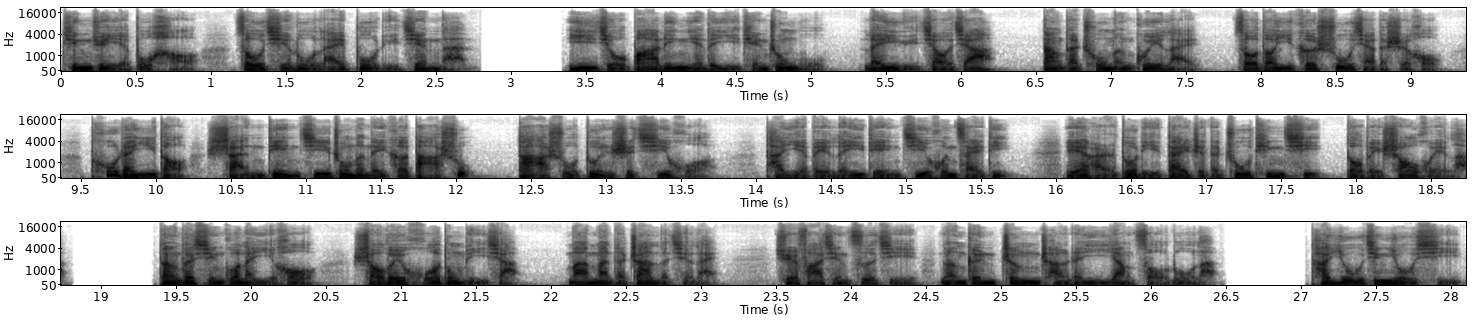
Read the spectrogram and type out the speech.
听觉也不好，走起路来步履艰难。一九八零年的一天中午，雷雨交加，当他出门归来，走到一棵树下的时候，突然一道闪电击中了那棵大树。大树顿时起火，他也被雷电击昏在地，连耳朵里戴着的助听器都被烧毁了。等他醒过来以后，稍微活动了一下，慢慢的站了起来，却发现自己能跟正常人一样走路了。他又惊又喜，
